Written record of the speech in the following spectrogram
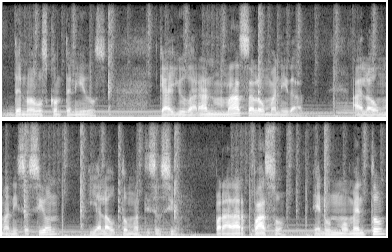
de nuevos contenidos que ayudarán más a la humanidad, a la humanización y a la automatización, para dar paso en un momento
